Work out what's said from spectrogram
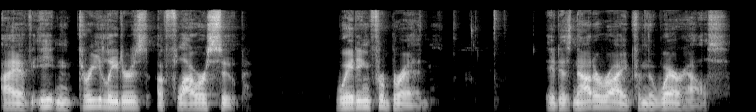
I have eaten three liters of flour soup, waiting for bread. It has not arrived from the warehouse.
